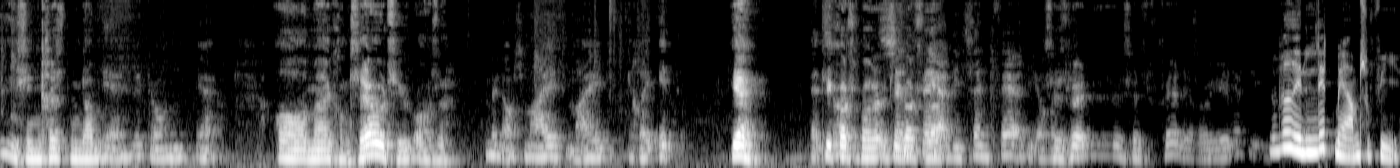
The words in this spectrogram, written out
i sin kristendom, Ja, det gjorde hun. Ja. og meget konservativ også. Men også meget, meget reelt. Ja, Altså, det er godt for, det er godt for. Sandfærdig, sandfærdig og reelt. Sandfærdig og reelt. Nu ved I lidt mere om Sofie.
